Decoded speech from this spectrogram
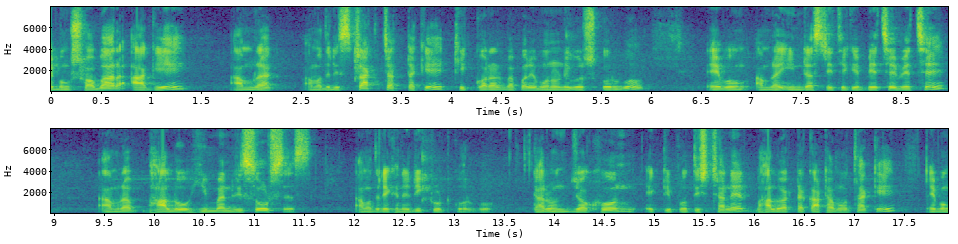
এবং সবার আগে আমরা আমাদের স্ট্রাকচারটাকে ঠিক করার ব্যাপারে মনোনিবেশ করব এবং আমরা ইন্ডাস্ট্রি থেকে বেছে বেছে আমরা ভালো হিউম্যান রিসোর্সেস আমাদের এখানে রিক্রুট করব। কারণ যখন একটি প্রতিষ্ঠানের ভালো একটা কাঠামো থাকে এবং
